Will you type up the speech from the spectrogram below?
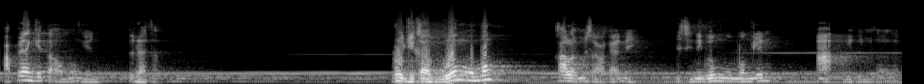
apa yang kita omongin itu datang. Logika gue ngomong kalau misalkan nih di sini gue ngomongin A gitu misalkan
